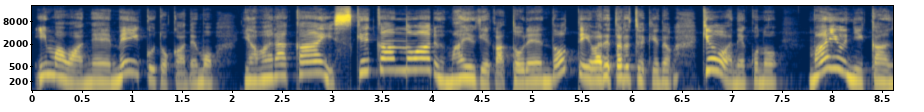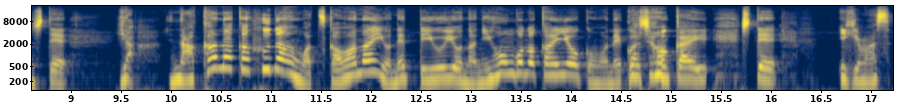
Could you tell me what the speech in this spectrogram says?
今はねメイクとかでも柔らかい透け感のある眉毛がトレンドって言われとるっちゃけど今日はねこの眉に関していやなかなか普段は使わないよねっていうような日本語の慣用句もね ご紹介していきます。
